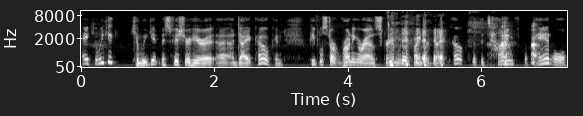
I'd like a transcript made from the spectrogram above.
Hey, can we get can we get Miss Fisher here a, a Diet Coke? And people start running around scrambling to find her Diet Coke. But the time for the panel,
